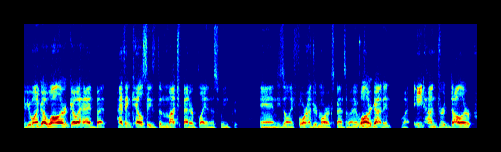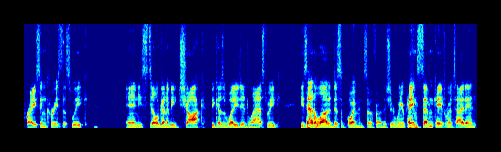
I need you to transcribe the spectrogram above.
if you want to go Waller, go ahead. But I think Kelce's the much better play this week. And he's only 400 more expensive. I mean, Waller got an what $800 price increase this week, and he's still going to be chalk because of what he did last week. He's had a lot of disappointment so far this year. When you're paying 7K from a tight end,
